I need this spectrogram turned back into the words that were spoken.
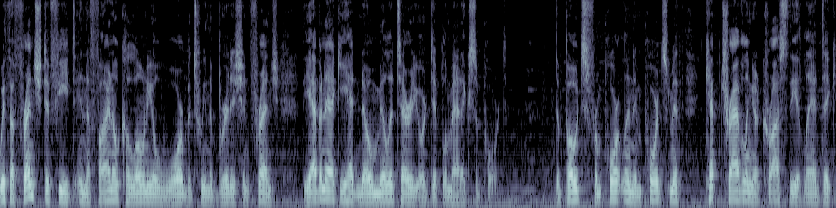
With a French defeat in the final colonial war between the British and French, the Abenaki had no military or diplomatic support. The boats from Portland and Portsmouth kept traveling across the Atlantic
